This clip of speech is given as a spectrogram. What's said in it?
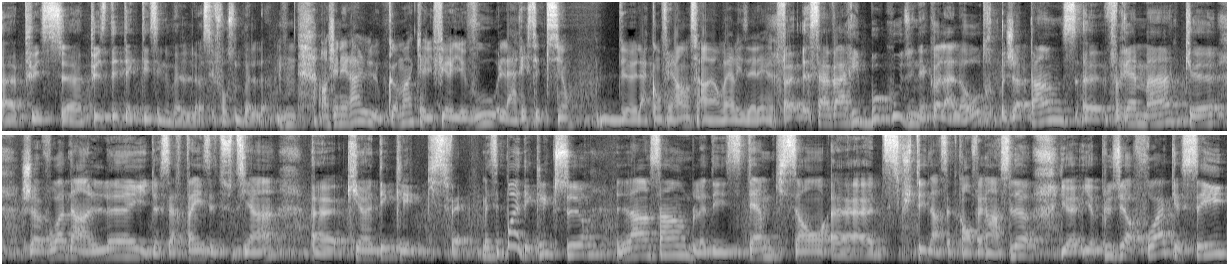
euh, puissent, euh, puissent détecter ces nouvelles-là, ces fausses nouvelles-là. mhm. En général, comment qualifieriez-vous la réception de la conférence envers les élèves? Euh, ça varie beaucoup d'une école à l'autre. Je pense euh, vraiment que je vois dans l'œil de certains étudiants euh, qu'il y a un déclic qui se fait. Mais c'est pas un déclic sur l'ensemble des items qui sont discutés dans cette conférence-là. Il il y a plusieurs fois que c'est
